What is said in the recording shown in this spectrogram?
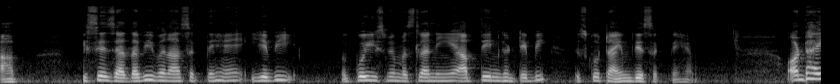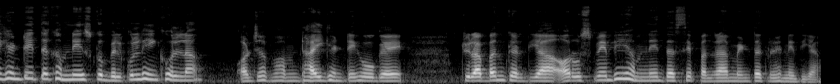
आप इससे ज़्यादा भी बना सकते हैं। ये भी कोई इसमें मसला नहीं है। आप तीन घंटे भी इसको टाइम दे सकते हैं। और ढाई घंटे तक हमने इसको बिल्कुल नहीं खोलना। और जब हम ढाई घंटे हो गए, चूल्हा बंद कर दिया और उसमें भी हमने 10 से 15 मिनट तक रहने दिया।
